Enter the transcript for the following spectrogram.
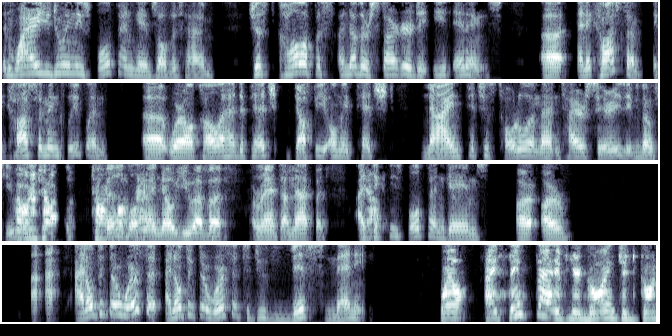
then why are you doing these bullpen games all the time? Just call up a, another starter to eat innings. Uh, and it cost them. It cost them in Cleveland, uh, where Alcala had to pitch. Duffey only pitched nine pitches total in that entire series, even though he was talk, talk available. And I know you have a, a rant on that, but I yeah. think these bullpen games are, are I, I don't think they're worth it. I don't think they're worth it to do this many. Well, I think that if you're going to go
